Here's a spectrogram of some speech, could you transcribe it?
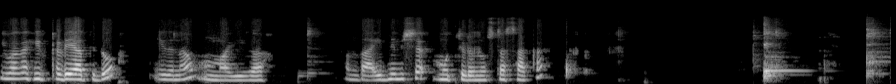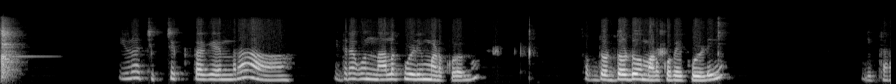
ಇವಾಗ ಹಿಟ್ಟು ರೆಡಿ ಆತಿದ್ದು ಇದನ್ನ ಈಗ ಒಂದ್ ಐದ್ ನಿಮಿಷ ಮುಚ್ಚಿಡೋಣ ಅಷ್ಟ ಸಾಕ. ಇವನ ಚಿಕ್ಕ ಚಿಕ್ಕದಾಗಿ ಅಂದ್ರ ಇದ್ರಾಗ ಒಂದ್ ನಾಲ್ಕು ಉಳ್ಳಿ ಮಾಡ್ಕೊಳ್ಳೋಣ ಸ್ವಲ್ಪ ದೊಡ್ಡ ದೊಡ್ಡ ಮಾಡ್ಕೋಬೇಕು ಉಳ್ಳಿ ಈ ತರ.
